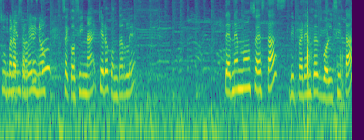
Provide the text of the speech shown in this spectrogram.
súper mientras absorber y no. Se cocina, quiero contarles. Tenemos estas diferentes bolsitas.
